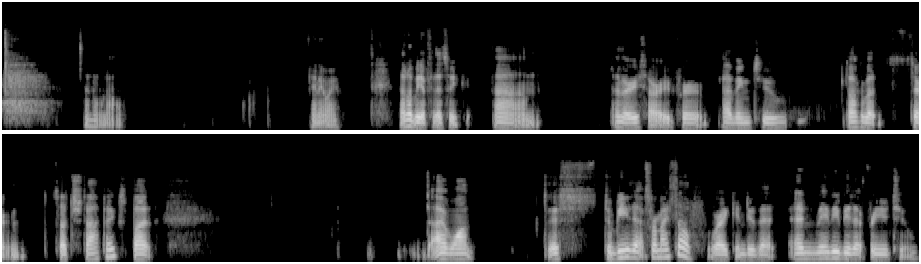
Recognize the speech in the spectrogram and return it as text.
I don't know. Anyway, that'll be it for this week. Um, I'm very sorry for having to talk about certain such topics, but I want this to be that for myself, where I can do that, and maybe be that for you too.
